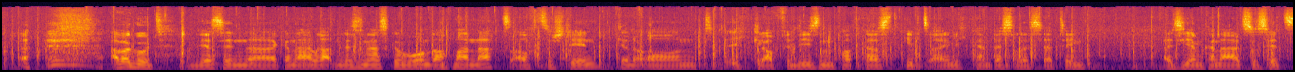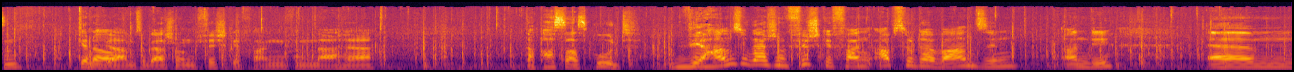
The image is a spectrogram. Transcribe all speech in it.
Aber gut, wir sind äh, Kanalratten, wir sind es gewohnt, auch mal nachts aufzustehen. Genau. Und ich glaube, für diesen Podcast gibt es eigentlich kein besseres Setting, als hier am Kanal zu sitzen. Genau. Wir haben sogar schon einen Fisch gefangen, von daher, da passt das gut. Wir haben sogar schon Fisch gefangen, absoluter Wahnsinn, Andi. Ähm,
